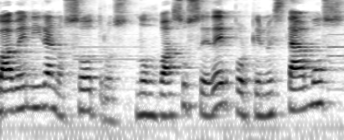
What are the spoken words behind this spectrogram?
va a venir a nosotros, nos va a suceder porque no estamos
